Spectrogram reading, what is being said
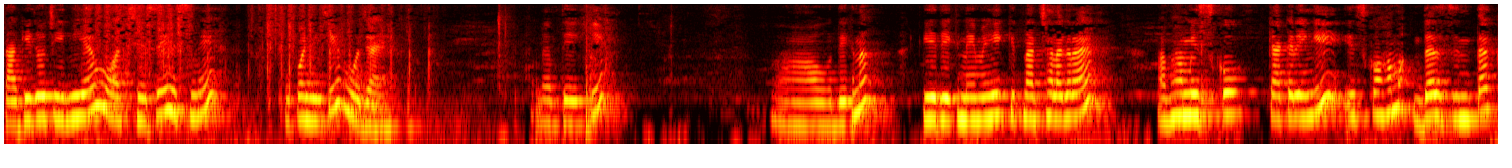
ताकि जो चीनी है वो अच्छे से इसमें ऊपर नीचे हो जाए। और अब देखिए। देखना, ये देखने में ही कितना अच्छा लग रहा है। अब हम इसको क्या करेंगे? इसको हम 10 दिन तक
